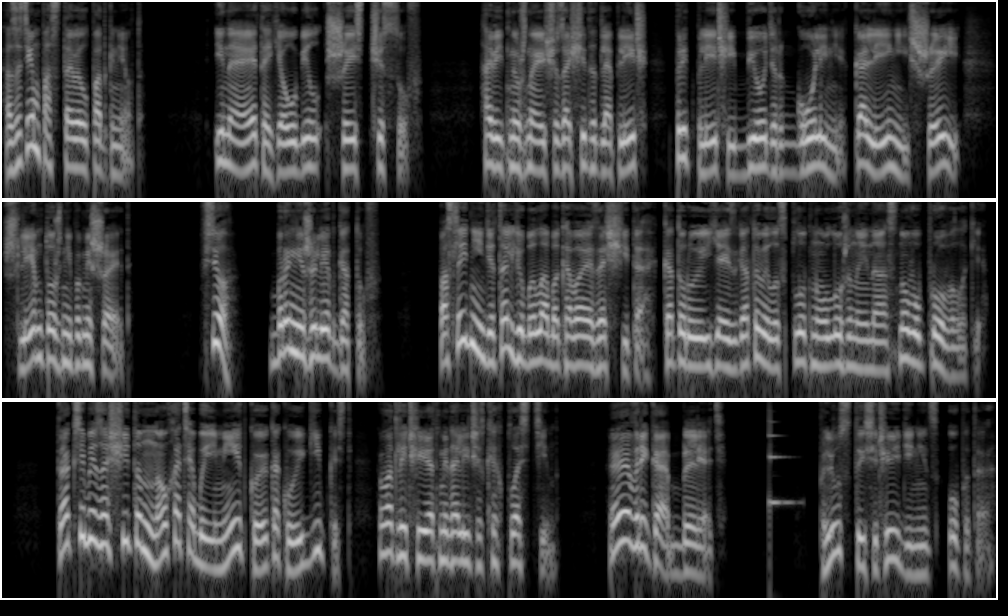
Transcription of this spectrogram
а затем поставил под гнет. И на это я убил шесть часов. А ведь нужна еще защита для плеч, предплечий, бедер, голени, коленей, шеи. Шлем тоже не помешает. Все, бронежилет готов. Последней деталью была боковая защита, которую я изготовил из плотно уложенной на основу проволоки. Так себе защита, но хотя бы имеет кое-какую гибкость, в отличие от металлических пластин. Эврика, блять! плюс 1000 единиц опыта,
